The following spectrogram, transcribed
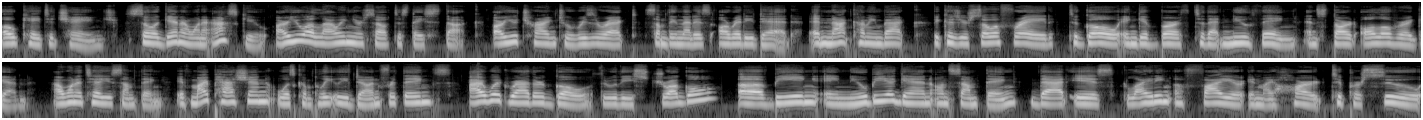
okay to change. So, again, I want to ask you are you allowing yourself to stay stuck? Are you trying to resurrect something that is already dead and not coming back because you're so afraid to go and give birth to that new thing and start all over again? I want to tell you something. If my passion was completely done for things, I would rather go through the struggle of being a newbie again on something that is lighting a fire in my heart to pursue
